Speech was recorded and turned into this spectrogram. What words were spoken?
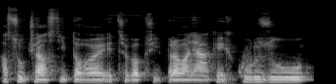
a součástí toho je i třeba příprava nějakých kurzů,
